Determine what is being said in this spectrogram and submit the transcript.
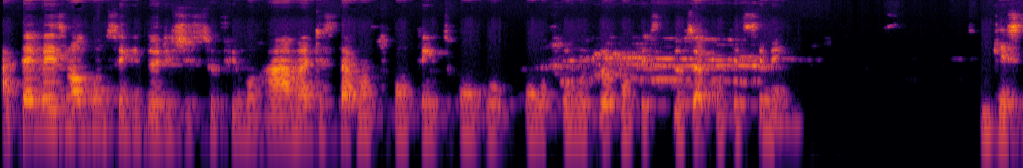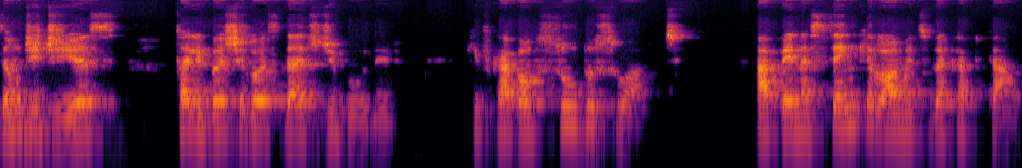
Até mesmo alguns seguidores de Sufi Muhammad estavam descontentes com, com os rumos do dos acontecimentos. Em questão de dias, o Talibã chegou à cidade de Buner, que ficava ao sul do Swat, a apenas 100 quilômetros da capital.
